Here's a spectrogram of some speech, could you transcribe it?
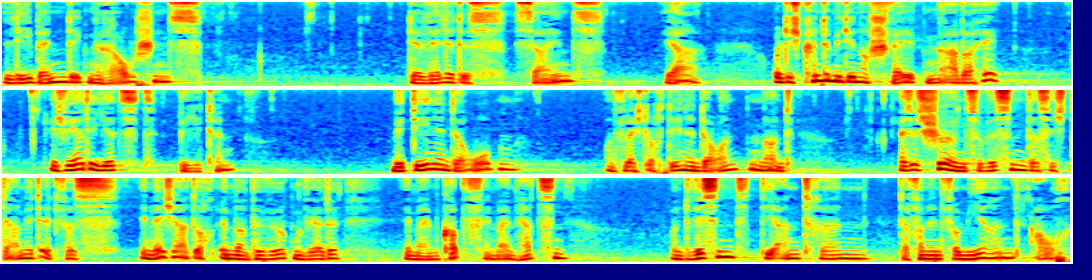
lebendigen Rauschens, der Welle des Seins ja, und ich könnte mit dir noch schwelgen, aber hey, ich werde jetzt beten mit denen da oben und vielleicht auch denen da unten. Und es ist schön zu wissen, dass ich damit etwas, in welcher Art auch immer, bewirken werde, in meinem Kopf, in meinem Herzen und wissend die anderen davon informierend, auch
